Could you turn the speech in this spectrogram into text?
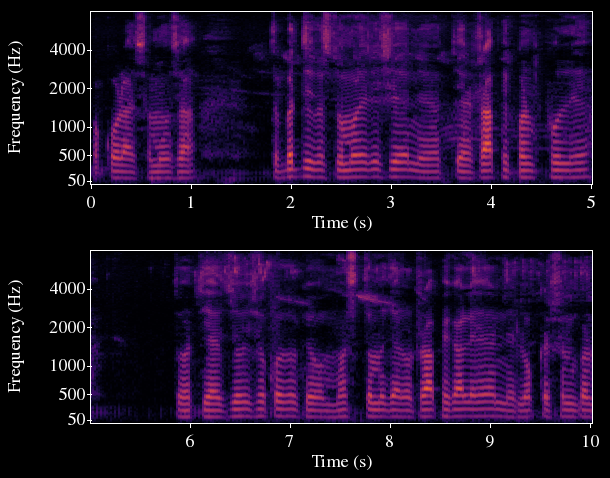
પકોડા, સમોસા, તો બધી વસ્તુ મળી રહેશે અને અત્યારે ટ્રાફિક પણ ફૂલ છે. તો અત્યારે જોઈ શકો છો કેવો મસ્ત મજાનો ટ્રાફિક હાલે છે અને લોકેશન પણ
